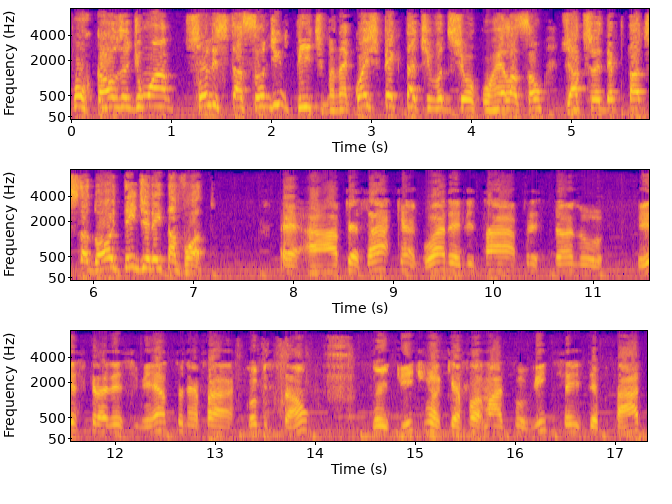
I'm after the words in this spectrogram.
por causa de uma solicitação de impeachment, né? Qual a expectativa do senhor com relação, já que o senhor é deputado estadual e tem direito a voto? É, apesar que agora ele está prestando esclarecimento né, para a comissão do impeachment, que é formado por 26 deputados.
